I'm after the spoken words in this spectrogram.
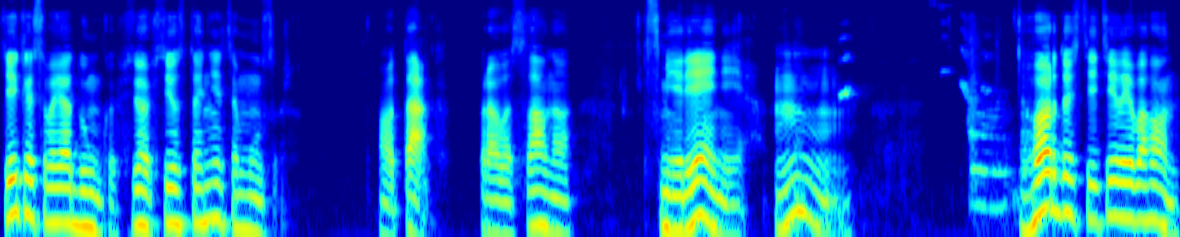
Тільки своя думка. Все, всі останні це мусор. Отак. Православного смирення. м Ой. Гордості і цілий вагон.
